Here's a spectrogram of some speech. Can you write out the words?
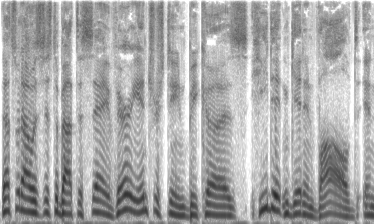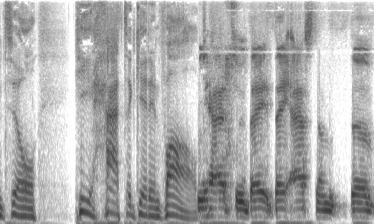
That's what I was just about to say. Very interesting because he didn't get involved until he had to get involved. He had to. They they asked him the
